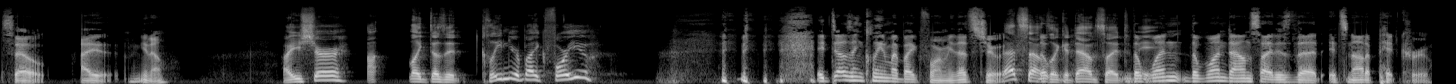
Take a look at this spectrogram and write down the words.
so I, you know, Are you sure? Uh, like, does it clean your bike for you? it doesn't clean my bike for me. That's true. That sounds The- like a downside to the me. one the one downside is that it's not a pit crew.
